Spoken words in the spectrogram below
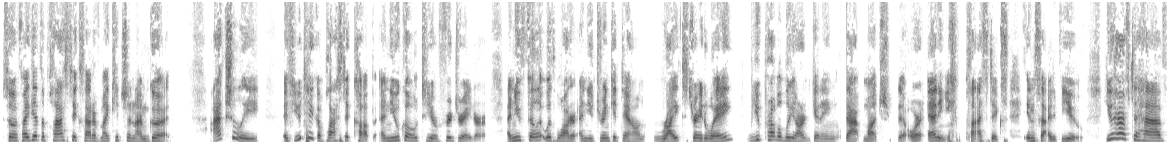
So if I get the plastics out of my kitchen, I'm good. Actually, if you take a plastic cup and you go to your refrigerator and you fill it with water and you drink it down right straight away, you probably aren't getting that much or any plastics inside of you. You have to have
